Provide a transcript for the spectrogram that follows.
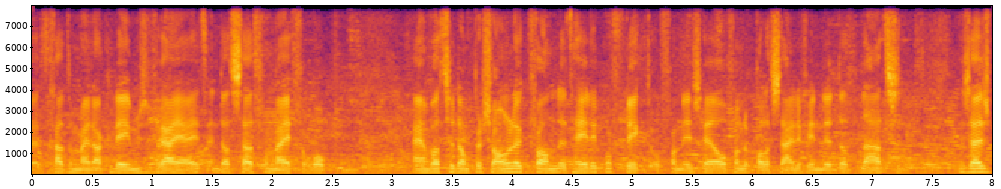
het gaat om mijn academische vrijheid en dat staat voor mij voorop. En wat ze dan persoonlijk van het hele conflict of van Israël of van de Palestijnen vinden, dat laat ze, dan zijn ze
